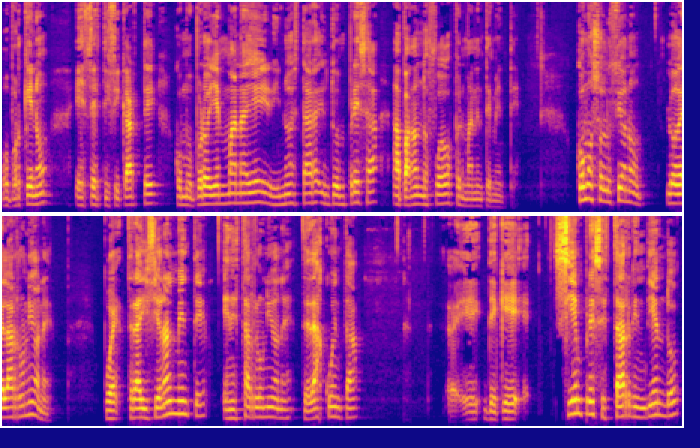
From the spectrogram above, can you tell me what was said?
o por qué no, eh, certificarte como project manager y no estar en tu empresa apagando fuegos permanentemente. ¿Cómo soluciono lo de las reuniones? Pues tradicionalmente en estas reuniones te das cuenta eh, de que siempre se está rindiendo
